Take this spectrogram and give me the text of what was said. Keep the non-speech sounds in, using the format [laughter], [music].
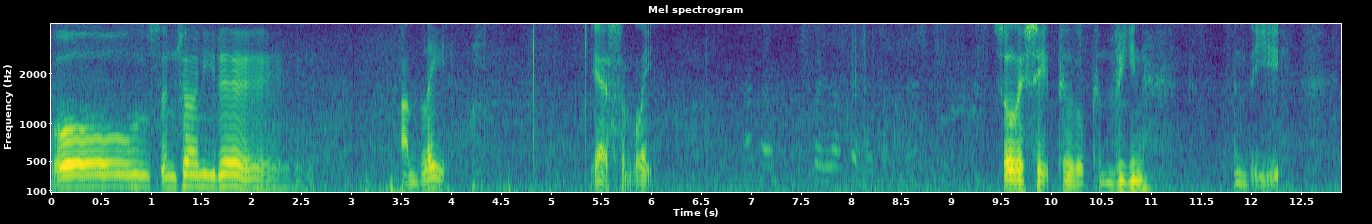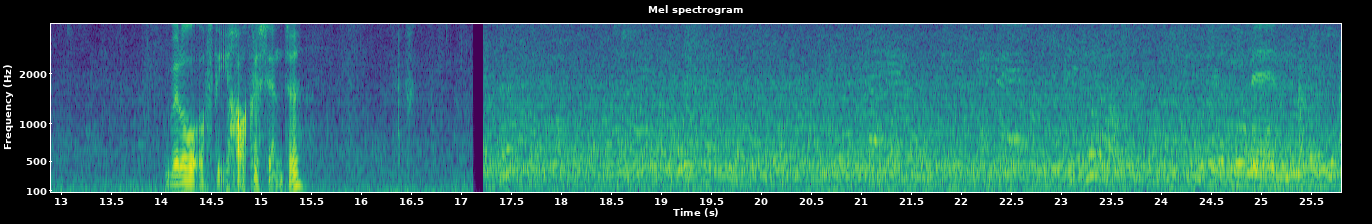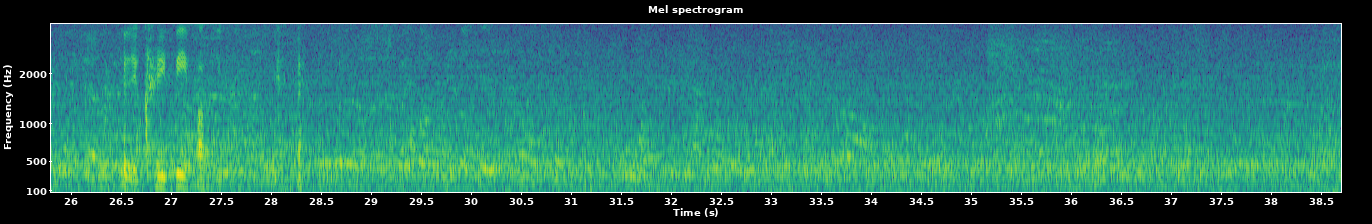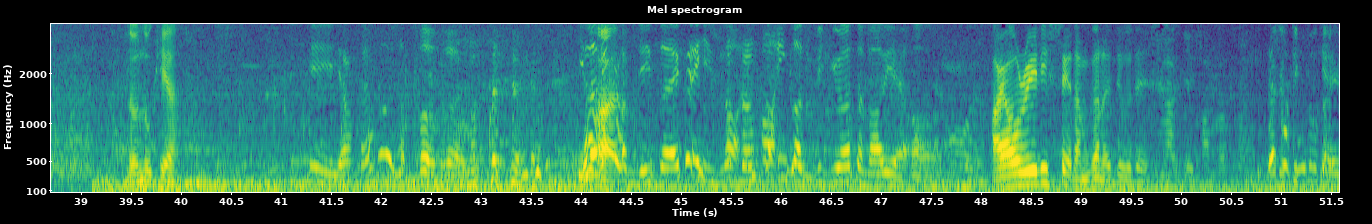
Oh, sunshiny day. I'm late. Yes, I'm late. So they say to convene in the middle of the hawker center. You creepy fucking. Don't look here. Hey, your father is a [laughs] pervert. he learned from Jason, except he's not, he's not inconspicuous about it at all. I already said I'm gonna do this. That's fucking scary.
